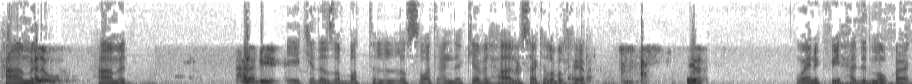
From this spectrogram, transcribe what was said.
حامد ألو حامد هلا بيك إي كذا زبطت الصوت عندك، كيف الحال؟ مساك الله بالخير. وينك فيه؟ حدد موقعك.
